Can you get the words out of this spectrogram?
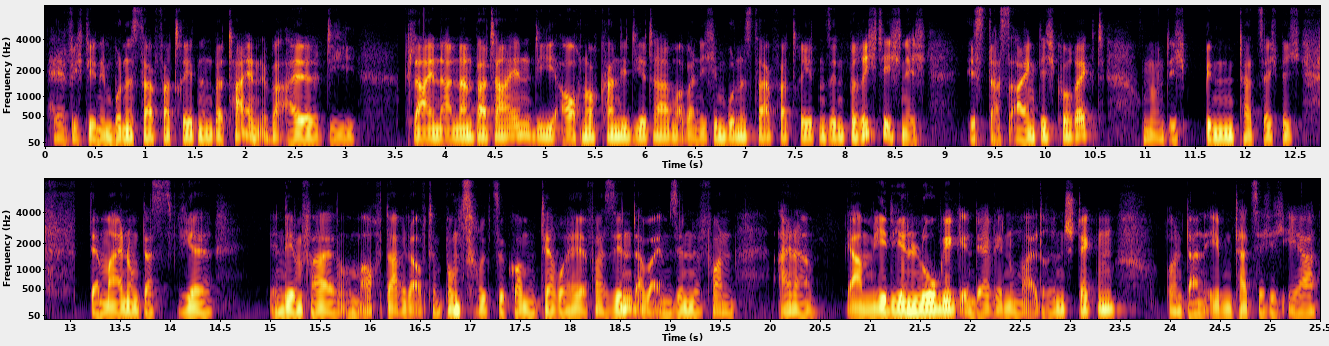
helfe ich den im Bundestag vertretenen Parteien über all die kleinen anderen Parteien, die auch noch kandidiert haben, aber nicht im Bundestag vertreten sind, berichte ich nicht. Ist das eigentlich korrekt? Und ich bin tatsächlich der Meinung, dass wir in dem Fall, um auch da wieder auf den Punkt zurückzukommen, Terrorhelfer sind, aber im Sinne von einer ja, Medienlogik, in der wir nun mal drinstecken und dann eben tatsächlich eher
